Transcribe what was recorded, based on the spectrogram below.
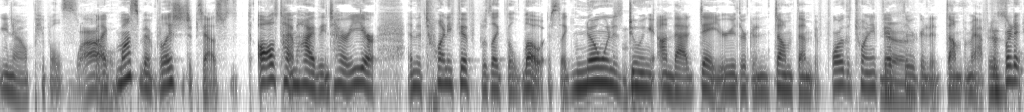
you know, people's Wow. like must have been relationship status all time high the entire year, and the 25th was like the lowest. Like no one is doing it on that day. You're either going to dump them before the 25th, Mm-hmm. Yeah. or you're going to dump them after. But it,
